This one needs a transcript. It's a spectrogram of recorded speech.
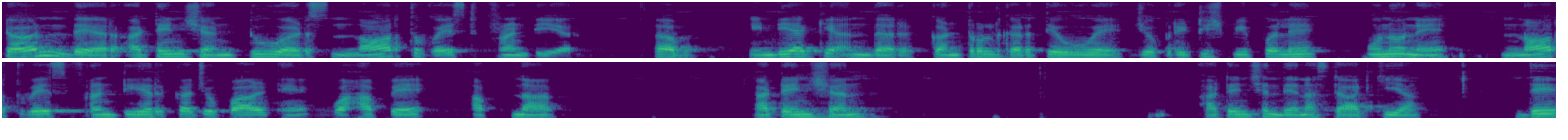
turn their attention towards north west frontier अब इंडिया के अंदर कंट्रोल करते हुए जो ब्रिटिश पीपल हैं, उन्होंने नॉर्थ वेस्ट फ्रंटियर का जो पार्ट है, वहाँ पे अपना अटेंशन अटेंशन देना स्टार्ट किया। They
